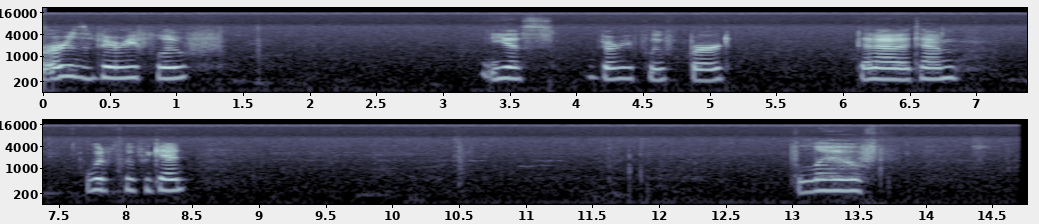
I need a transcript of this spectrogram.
bird is very floof. Yes, very floof bird. 10 out of 10. Would floof again. Floof.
